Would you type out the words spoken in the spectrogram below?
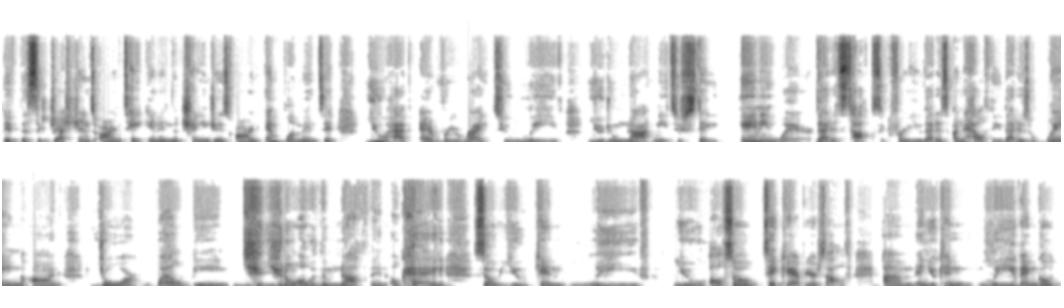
if the suggestions aren't taken and the changes aren't implemented you have every right to leave. You do not need to stay anywhere that is toxic for you that is unhealthy that is weighing on your well-being. You, you don't owe them nothing okay? So you can leave you also take care of yourself um, and you can leave and go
